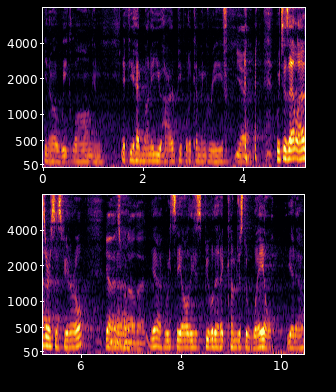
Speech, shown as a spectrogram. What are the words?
you know, a week long, and if you had money, you hired people to come and grieve, Yeah. which is at Lazarus's funeral. Yeah, that's what Uh, all that. Yeah, we see all these people that had come just to wail, you know,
